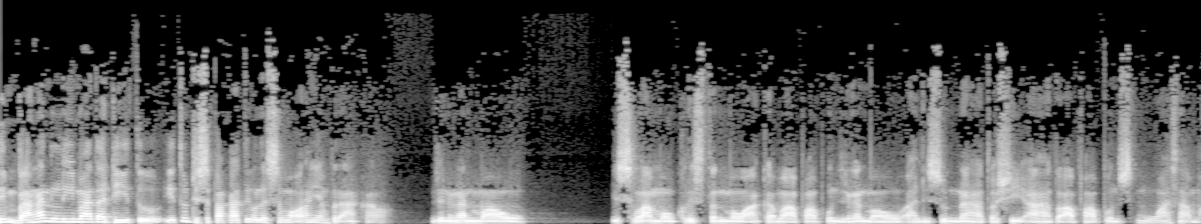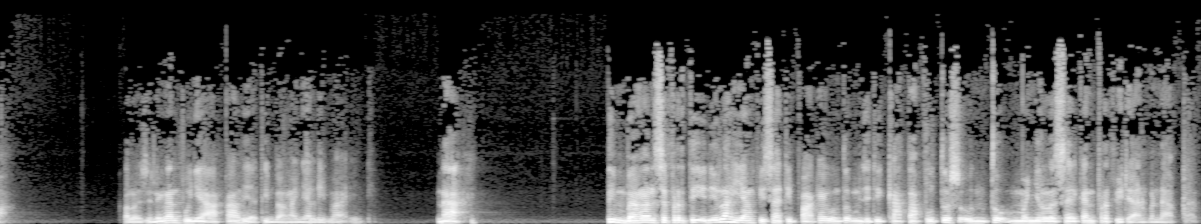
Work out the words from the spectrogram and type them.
timbangan lima tadi itu itu disepakati oleh semua orang yang berakal. Jenengan mau Islam mau Kristen mau agama apa pun jenengan mau ahli sunnah atau syiah atau apa pun semua sama. Kalau jenengan punya akal ya timbangannya lima ini. Nah Timbangan seperti inilah yang bisa dipakai untuk menjadi kata putus untuk menyelesaikan perbedaan pendapat.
